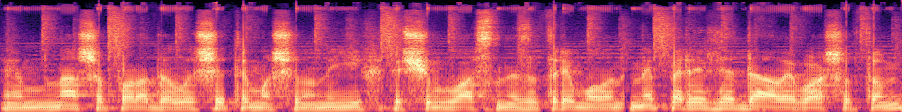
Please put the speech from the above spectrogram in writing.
ем, наша порада лишити машину, не їхати, щоб вас не затримували, не переглядали ваш автомобіль,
